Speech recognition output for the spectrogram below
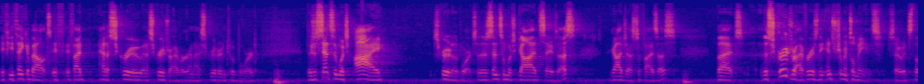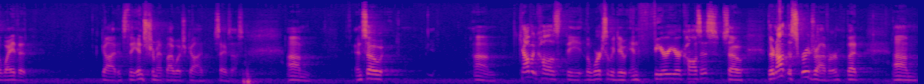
if you think about if, if I had a screw and a screwdriver and I screwed it into a board, there's a sense in which I screwed into the board. So there's a sense in which God saves us, God justifies us. But the screwdriver is the instrumental means. So it's the way that God, it's the instrument by which God saves us. Um, and so um, Calvin calls the, the works that we do inferior causes. So they're not the screwdriver, but um,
